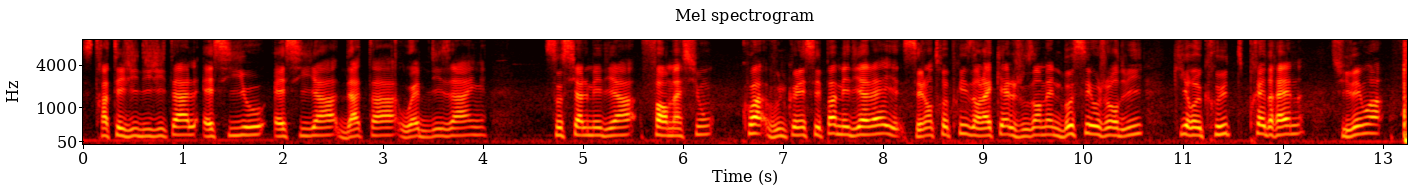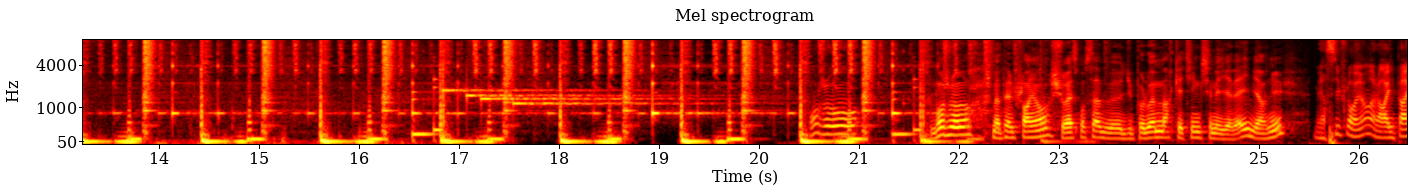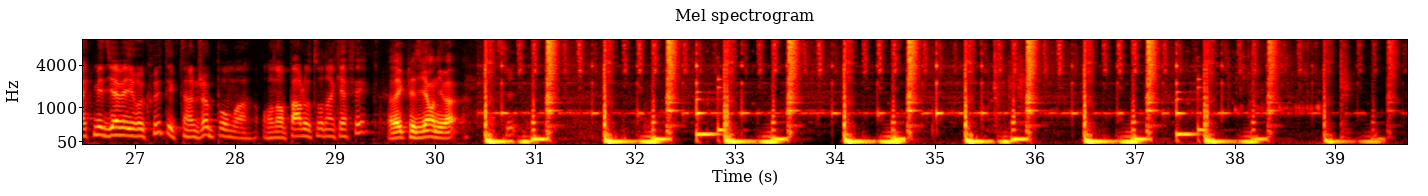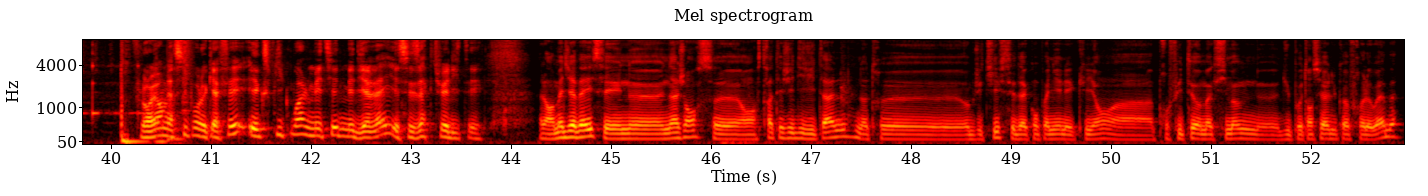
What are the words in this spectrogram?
Stratégie digitale, SEO, SIA, data, web design, social media, formation. Quoi, vous ne connaissez pas Mediaveil? C'est l'entreprise dans laquelle je vous emmène bosser aujourd'hui, qui recrute près de Rennes. Suivez-moi Bonjour, je m'appelle Florian, je suis responsable du pôle web marketing chez Mediaveil, bienvenue. Merci Florian, alors il paraît que Mediaveil recrute et que tu as un job pour moi. On en parle autour d'un café? Avec plaisir, on y va. Merci. Florian, merci pour le café. Explique-moi le métier de Mediaveil et ses actualités. Alors Mediaveil, c'est une, agence euh, en stratégie digitale. Notre euh, objectif, c'est d'accompagner les clients à profiter au maximum du potentiel qu'offre le web.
